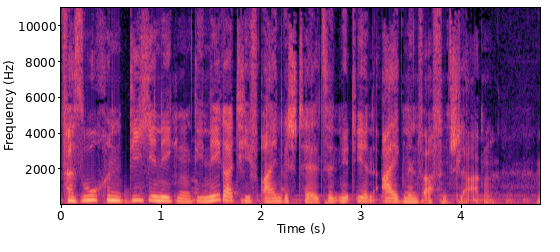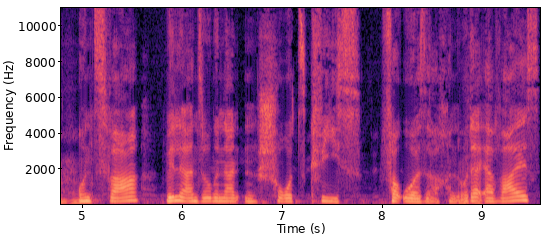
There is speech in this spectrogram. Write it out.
versuchen diejenigen, die negativ eingestellt sind, mit ihren eigenen Waffen schlagen. Mhm. Und zwar will er einen sogenannten Short Squeeze verursachen. Oder er weiß,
